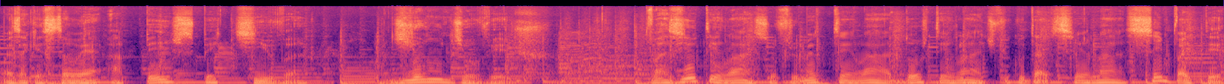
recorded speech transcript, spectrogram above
Mas a questão é a perspectiva. De onde eu vejo? Vazio tem lá, sofrimento tem lá, dor tem lá, dificuldade tem lá, sempre vai ter.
